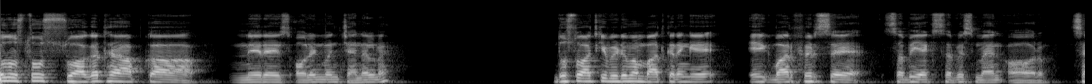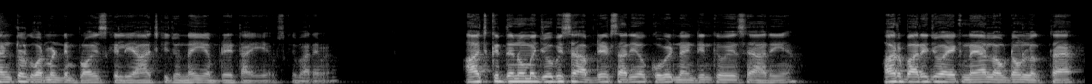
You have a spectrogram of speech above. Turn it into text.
तो दोस्तों, स्वागत है आपका मेरे इस ऑल इन वन चैनल में। दोस्तों, आज की वीडियो में हम बात करेंगे एक बार फिर से सभी एक्स सर्विस मैन और सेंट्रल गवर्नमेंट एम्प्लॉयज़ के लिए आज की जो नई अपडेट आई है उसके बारे में। आज के दिनों में जो भी सा अपडेट्स आ रही है वो कोविड नाइन्टीन की वजह से आ रही हैं। हर बारी जो है एक नया लॉकडाउन लगता है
